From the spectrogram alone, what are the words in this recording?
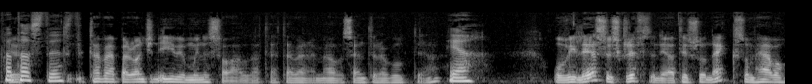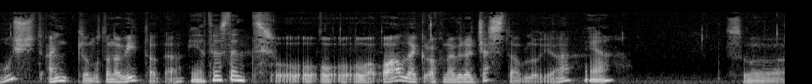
Fantastiskt. Det var bara ungen i min sal att det var med av center av gott, ja. Ja. Och vi läser skriften att det är så näck som här var husht enklan utan att vita det. Ja, det stämt. Och och och och, och alla krokarna av lo, ja. Ja. Så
